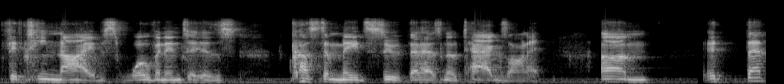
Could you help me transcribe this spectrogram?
15 knives woven into his custom made suit that has no tags on it. Um it that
